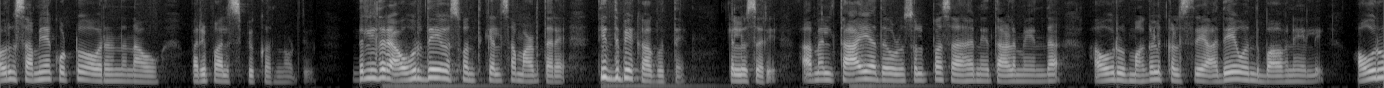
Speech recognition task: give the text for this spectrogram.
ಅವ್ರಿಗೆ ಸಮಯ ಕೊಟ್ಟು ಅವರನ್ನು ನಾವು ಪರಿಪಾಲಿಸ್ಬೇಕು ಅಂತ ನೋಡ್ತೀವಿ. ಇದಲ್ಲದ್ರೆ ಅವ್ರದ್ದೇ ಸ್ವಂತ ಕೆಲಸ ಮಾಡ್ತಾರೆ. ತಿದ್ದಬೇಕಾಗುತ್ತೆ ಕೆಲವು ಸರಿ. ಆಮೇಲೆ ತಾಯಿ ಆದವಳು ಸ್ವಲ್ಪ ಸಹನೆ, ತಾಳ್ಮೆಯಿಂದ ಅವರು ಮಗಳು ಕಳಿಸಿದ್ರೆ ಅದೇ ಒಂದು ಭಾವನೆಯಲ್ಲಿ ಅವರು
